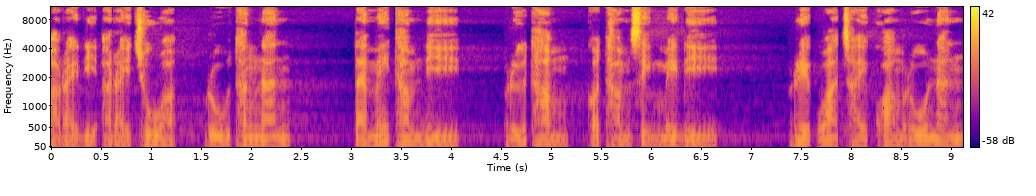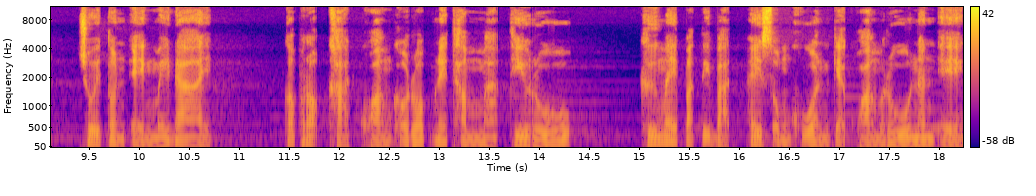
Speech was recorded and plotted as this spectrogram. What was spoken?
อะไรดีอะไรชั่ว รู้ทั้งนั้น แต่ไม่ทำดี หรือทำก็ทำสิ่งไม่ดี เรียกว่าใช้ความรู้นั้นช่วยตนเองไม่ได้ ก็เพราะขาดความเคารพในธรรมะที่รู้ คือไม่ปฏิบัติให้สมควรแก่ความรู้นั่นเอง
